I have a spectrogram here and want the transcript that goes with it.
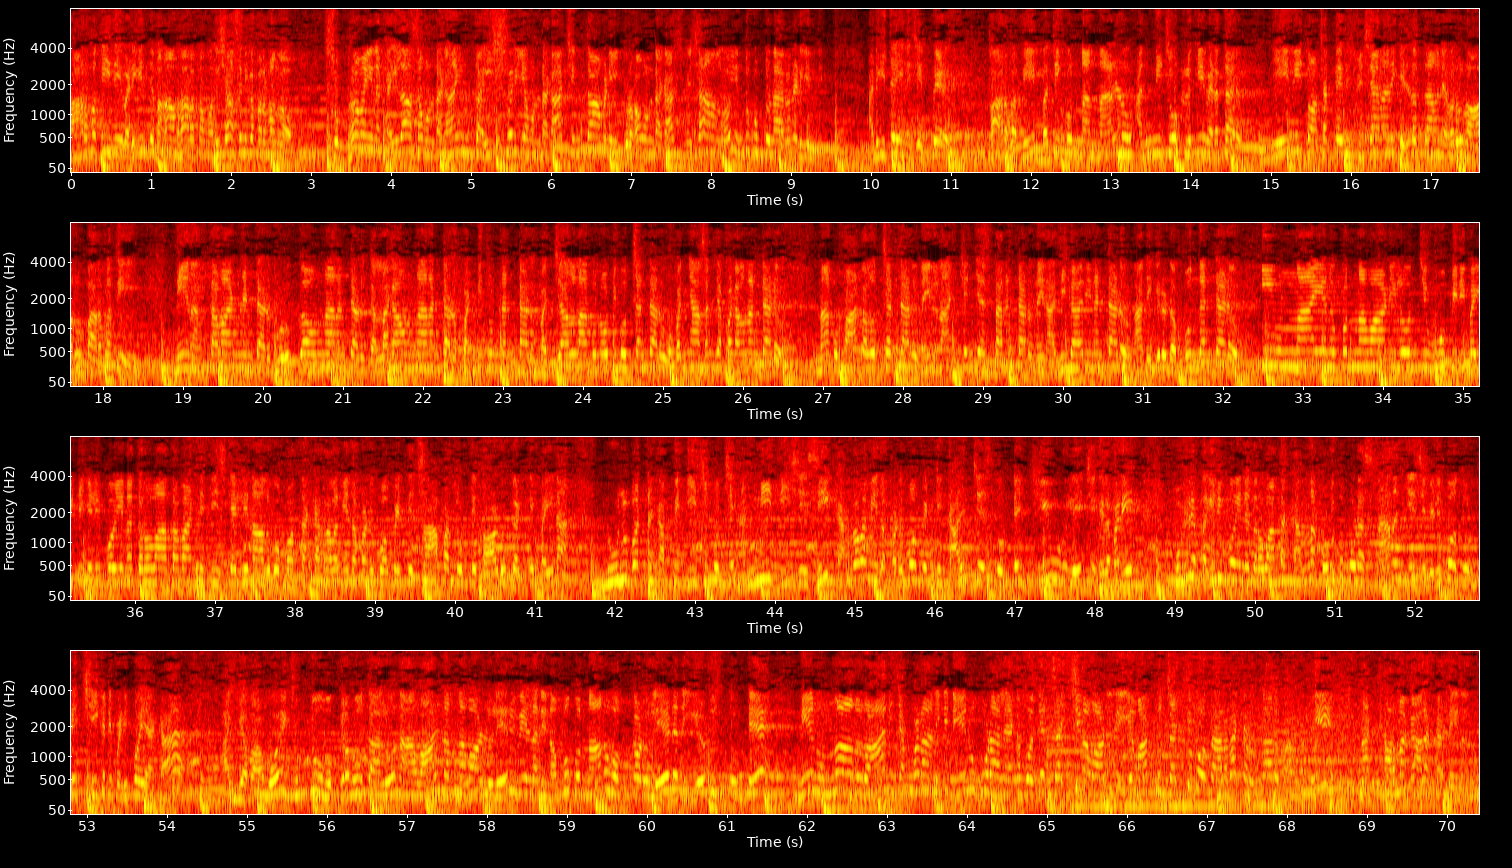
పార్వతీదేవి అడిగింది మహాభారతం అనుశాసనిక పర్వంలో శుభ్రమైన కైలాసం ఉండగా ఇంత ఐశ్వర్యం ఉండగా చింతామణి గృహం ఉండగా శ్మశానంలో ఎందుకుంటున్నారని అడిగింది. అడిగితే ఆయన చెప్పాడు పార్వతి బతికున్న నాళ్ళు అన్ని చోట్లకి వెడతారు. ఏమీ తోచట్లేదు శ్మశానానికి వెళ్ళొద్దామని ఎవరు రారు పార్వతి. నేనంతవాణ్ణంటాడు పొడుగ్గా ఉన్నానంటాడు తెల్లగా ఉన్నానంటాడు పండితుండంటాడు పద్యాలు నాకు నోటికొచ్చంటాడు ఉపన్యాసం చెప్పగలనంటాడు నాకు పాటలు వచ్చంటాడు నేను నాట్యం చేస్తానంటాడు నేను అధికారినంటాడు నా దగ్గర డబ్బు ఉందంటాడు ఈ ఉన్నాయనుకున్న వాడిలోంచి ఊపిరి బయటికి వెళ్ళిపోయిన తరువాత వాడిని తీసుకెళ్ళి నాలుగు కొత్త కర్రల మీద పడుకోబెట్టి చాప చుట్టి తాడు కట్టి పైన నూలు బట్ట కప్పి తీసుకొచ్చి అన్నీ తీసేసి కర్రల మీద పడుకోబెట్టి కాల్చేస్తుంటే జీవుడు లేచి నిలబడి పుర్రె పగిలిపోయిన తరువాత కన్న కొడుకు కూడా స్నానం చేసి వెళ్ళిపోతుంటే చీకటి పడిపోయాక అయ్య బాబోయ్ చుట్టూ ఉగ్రభూతాలు నా వాళ్ళన్న వాళ్ళు లేరు వీళ్ళని నమ్ముకున్నాను ఒక్కడు లేడని ఏడుస్తుంటే నేనున్నాను రా అని చెప్పడానికి నేను కూడా లేకపోతే చచ్చిన వాడు వెయ్యి మాటలు చచ్చిపోతారని అక్కడ ఉన్నాను కాబట్టి నా కర్మకాల కళ్ళేనాను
